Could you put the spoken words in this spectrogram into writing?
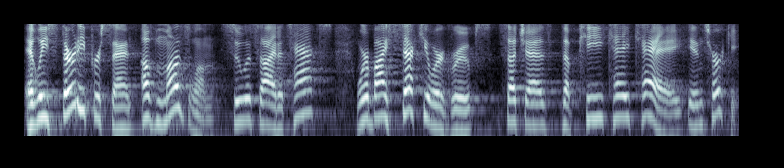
at least 30% of Muslim suicide attacks were by secular groups such as the PKK in Turkey.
